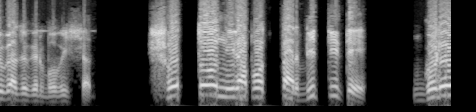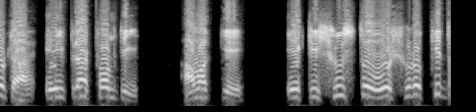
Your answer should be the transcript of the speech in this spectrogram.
যোগাযোগের ভবিষ্যৎ। সত্য নিরাপত্তার ভিত্তিতে গড়ে ওঠা এই প্ল্যাটফর্মটি আমাকে একটি সুস্থ ও সুরক্ষিত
